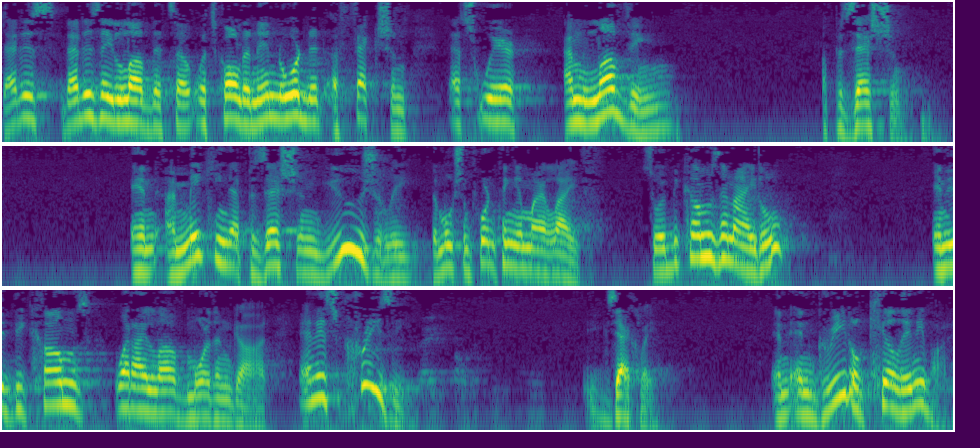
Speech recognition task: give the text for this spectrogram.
that is, that is a love that's a, what's called an inordinate affection. That's where I'm loving a possession. And I'm making that possession usually the most important thing in my life. So it becomes an idol, and it becomes what I love more than God. And it's crazy. Exactly. And, and greed will kill anybody.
